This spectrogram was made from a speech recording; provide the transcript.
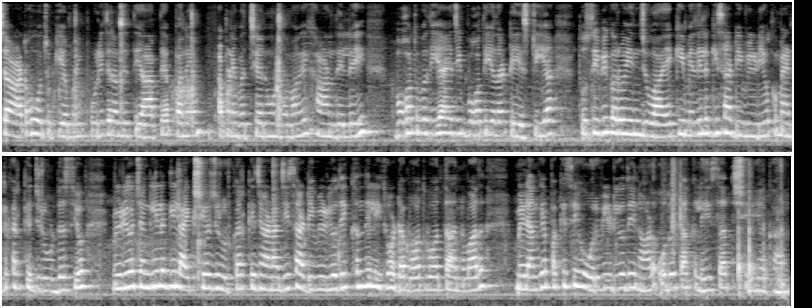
ਚਾਟ ਹੋ ਚੁੱਕੀ ਆਪਣੀ ਪੂਰੀ ਤਰ੍ਹਾਂ ਦੇ ਤਿਆਰ ਤੇ ਆਪਾਂ ਨੇ ਆਪਣੇ ਬੱਚਿਆਂ ਨੂੰ ਹੁਣ ਖਾਣ ਦੇ ਲਈ। ਬਹੁਤ ਵਧੀਆ ਹੈ ਜੀ, ਬਹੁਤ ਹੀ ਜ਼ਿਆਦਾ ਟੇਸਟੀ ਆ। ਤੁਸੀਂ ਵੀ ਕਰੋ ਇੰਜੋਏ ਕਿਵੇਂ ਦੀ ਲੱਗੀ ਸਾਡੀ ਵੀਡੀਓ ਕਮੈਂਟ ਕਰਕੇ ਜਰੂਰ ਦੱਸਿਓ। ਵੀਡੀਓ ਚੰਗੀ ਲੱਗੀ ਲਾਈਕ ਸ਼ੇਅਰ ਜਰੂਰ ਕਰਕੇ ਜਾਣਾ ਜੀ। ਸਾਡੀ ਵੀਡੀਓ ਦੇਖਣ ਦੇ ਲਈ ਤੁਹਾਡਾ ਬਹੁਤ ਬਹੁਤ ਧੰਨਵਾਦ। ਮਿਲਾਂਗੇ ਆਪਾਂ ਕਿਸੇ ਹੋਰ ਵੀਡੀਓ ਦੇ ਨਾਲ। ਉਦੋਂ ਤੱਕ ਲਈ ਸਤਿ ਸ਼੍ਰੀ ਅਕਾਲ।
